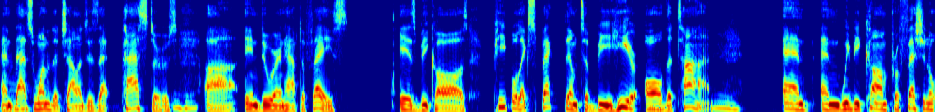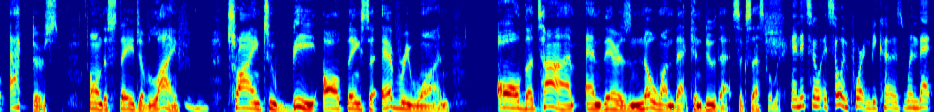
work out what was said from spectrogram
And oh. that's one of the challenges that pastors mm-hmm. uh, endure and have to face is because people expect them to be here all the time. Mm. And, and we become professional actors on the stage of life, mm-hmm. trying to be all things to everyone all the time and there is no one that can do that successfully and it's so it's so important because when that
